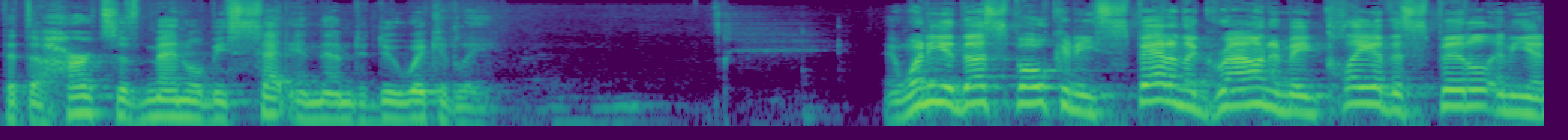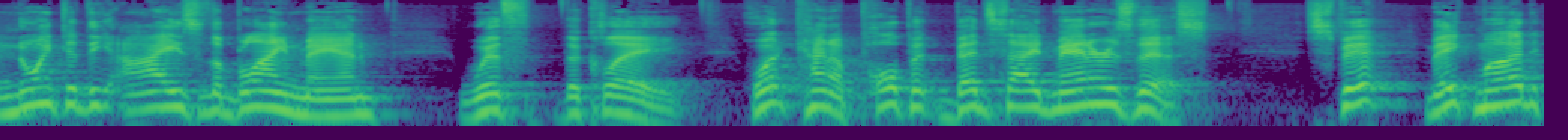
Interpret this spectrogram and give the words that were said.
that the hearts of men will be set in them to do wickedly. And when he had thus spoken, he spat on the ground and made clay of the spittle, and he anointed the eyes of the blind man with the clay. What kind of pulpit bedside manner is this? Spit, make mud,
